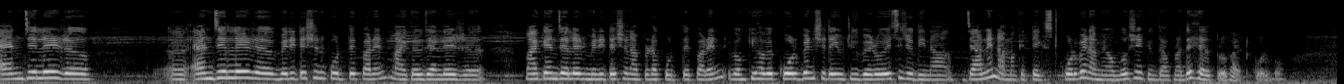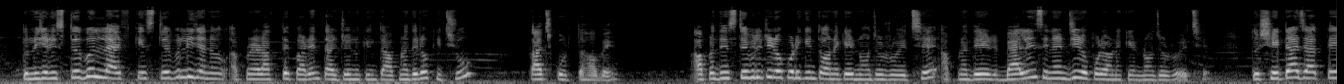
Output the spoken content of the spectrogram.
অ্যাঞ্জেলের অ্যাঞ্জেলের মেডিটেশন করতে পারেন। মাইকেল জ্যালের মাইকেল জ্যালের মেডিটেশন আপনারা করতে পারেন। এবং কীভাবে করবেন সেটা ইউটিউবে রয়েছে। যদি না জানেন, আমাকে টেক্সট করবেন। আমি অবশ্যই কিন্তু আপনাদের হেল্প প্রোভাইড করব। তো নিজের স্টেবল লাইফকে স্টেবলি যেন আপনারা রাখতে পারেন, তার জন্য কিন্তু আপনাদেরও কিছু কাজ করতে হবে। আপনাদের স্টেবিলিটির ওপরে কিন্তু অনেকের নজর রয়েছে, আপনাদের ব্যালেন্স এনার্জির ওপরে অনেকের নজর রয়েছে। তো সেটা যাতে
